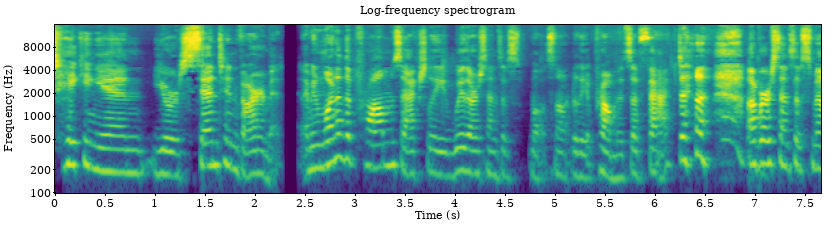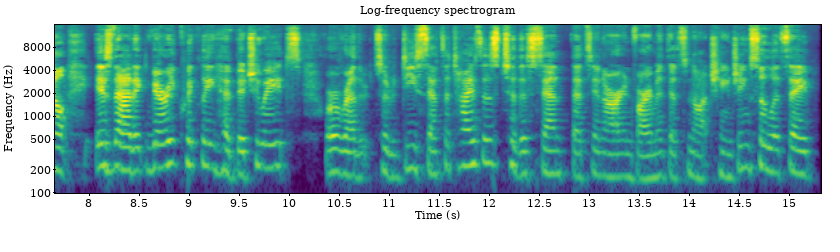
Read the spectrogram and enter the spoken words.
taking in your scent environment. I mean, one of the problems actually with our sense of, well, it's not really a problem, it's a fact of our sense of smell is that it very quickly habituates or rather sort of desensitizes to the scent that's in our environment that's not changing. So let's say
